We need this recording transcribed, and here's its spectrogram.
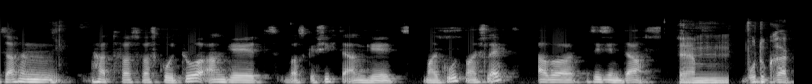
Sachen hat, was, was Kultur angeht, was Geschichte angeht, mal gut, mal schlecht, aber sie sind da. Ähm, wo du gerade,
